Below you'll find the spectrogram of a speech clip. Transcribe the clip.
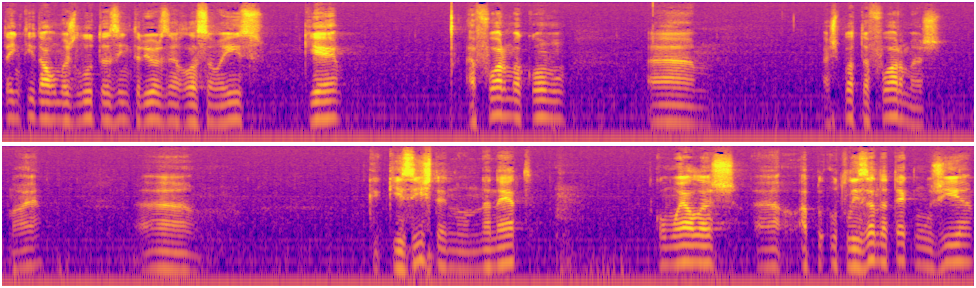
tenho tido algumas lutas interiores em relação a isso, que é a forma como ah, as plataformas, não é? Ah, que, que, existem no, na net, como elas, ah, utilizando a tecnologia,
